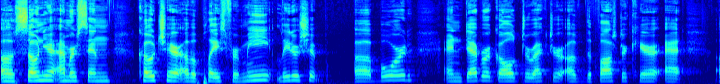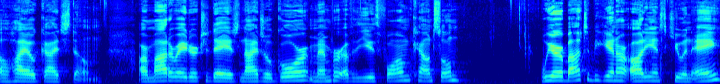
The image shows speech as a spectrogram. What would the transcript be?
uh, Sonia Emerson, co-chair of A Place for Me Leadership uh, Board, and Deborah Galt, director of the foster care at Ohio Guidestone. Our moderator today is Nigel Gore, member of the Youth Forum Council. We are about to begin our audience Q&A.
